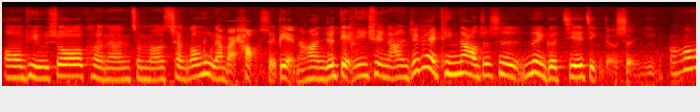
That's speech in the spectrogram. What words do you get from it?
哦，比如说可能什么成功路两百号随便，然后你就点进去，然后你就可以听到就是那个街景的声音。哦，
